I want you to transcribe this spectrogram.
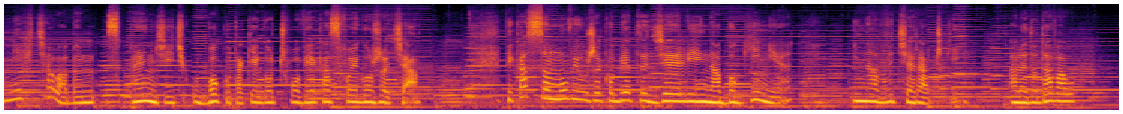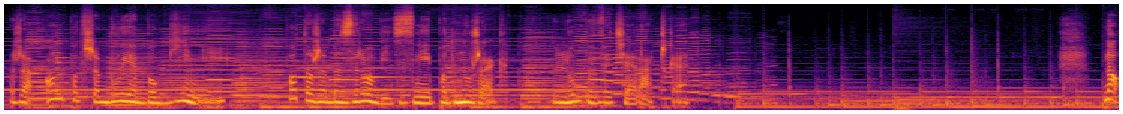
nie chciałabym spędzić u boku takiego człowieka swojego życia. Picasso mówił, że kobiety dzieli na boginie i na wycieraczki, ale dodawał, że on potrzebuje bogini po to, żeby zrobić z niej podnóżek lub wycieraczkę. No,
